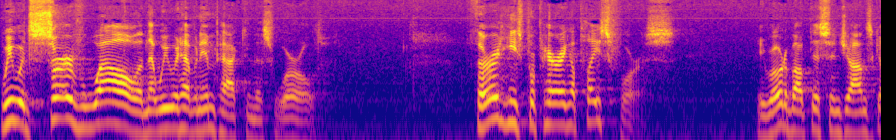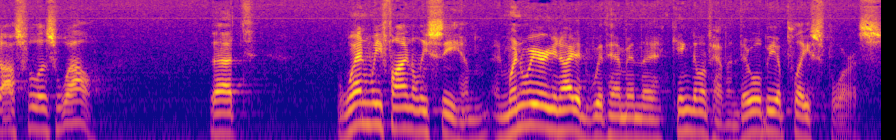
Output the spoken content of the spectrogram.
we would serve well, and that we would have an impact in this world. Third, He's preparing a place for us. He wrote about this in John's Gospel as well. That when we finally see Him and when we are united with Him in the kingdom of heaven, there will be a place for us.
